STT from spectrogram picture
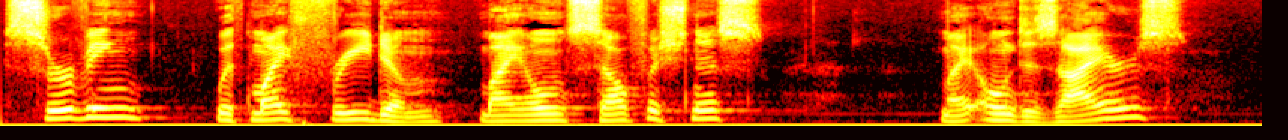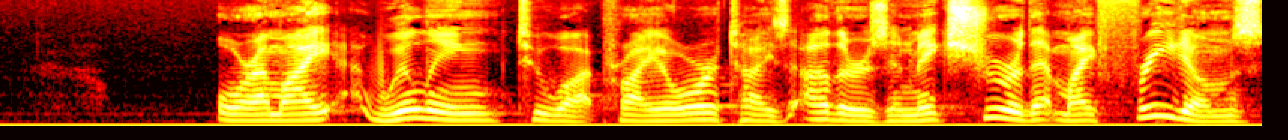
serving with my freedom my own selfishness, my own desires? Or am I willing to what? Prioritize others and make sure that my freedoms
